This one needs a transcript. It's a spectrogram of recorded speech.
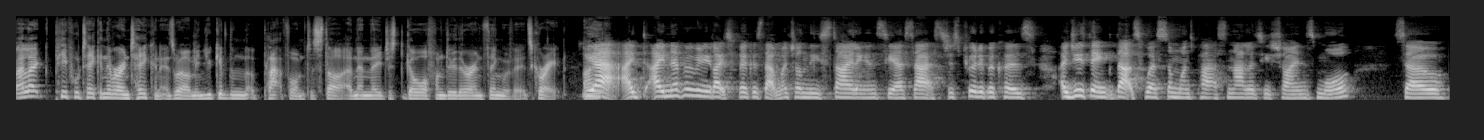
I like people taking their own take on it as well. I mean, you give them a platform to start, and then they just go off and do their own thing with it. It's great. Yeah, I, I never really like to focus that much on the styling and CSS, just purely because I do think that's where someone's personality shines more. So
